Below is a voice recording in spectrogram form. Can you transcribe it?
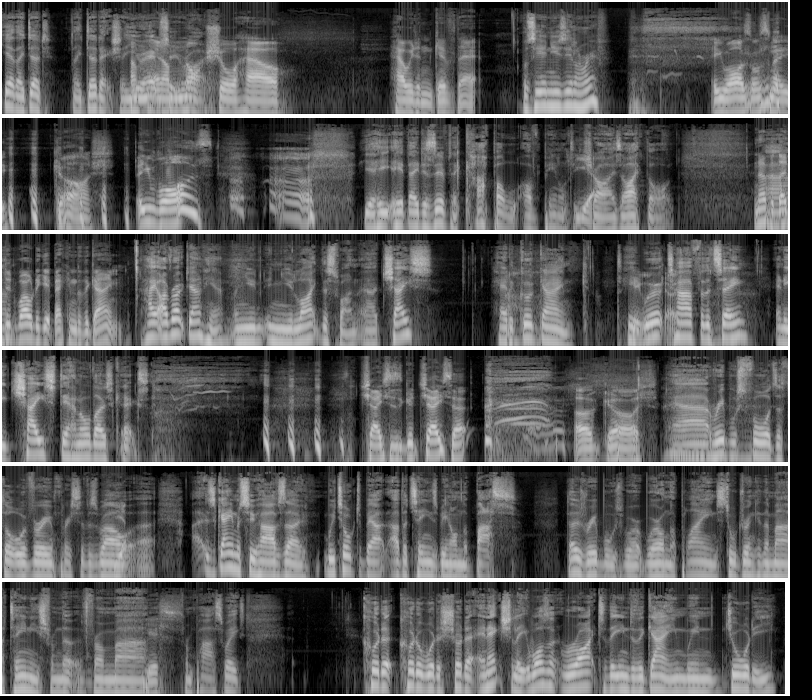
Yeah, they did. They did actually. Um, You're and absolutely I'm not right. sure how how we didn't give that. Was he a New Zealand ref? He was, wasn't he? Gosh, he was. Yeah, he, he, they deserved a couple of penalty Yeah. tries. I thought. No, but they Um, did well to get back into the game. Hey, I wrote down here, and you and you like this one. Uh, Chase had a good game. He worked go. hard for the team, and he chased down all those kicks. Chase is a good chaser. oh gosh. Uh, Rebels forwards, I thought, were very impressive as well. Yep. Uh, it was a game of two halves, though. We talked about other teams being on the bus. Those Rebels were, were on the plane, still drinking the martinis from the from uh, Yes. from past weeks. Coulda, coulda, woulda, shoulda, and actually, it wasn't right to the end of the game when Jordie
